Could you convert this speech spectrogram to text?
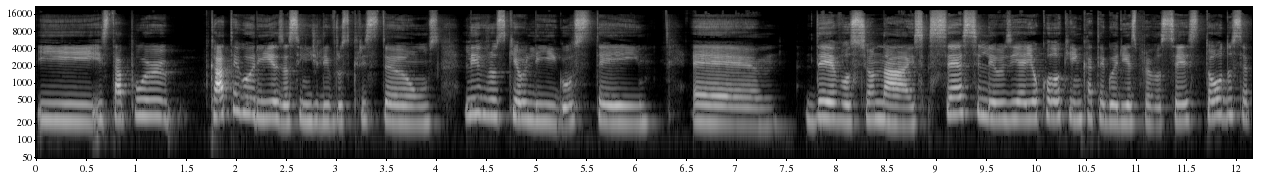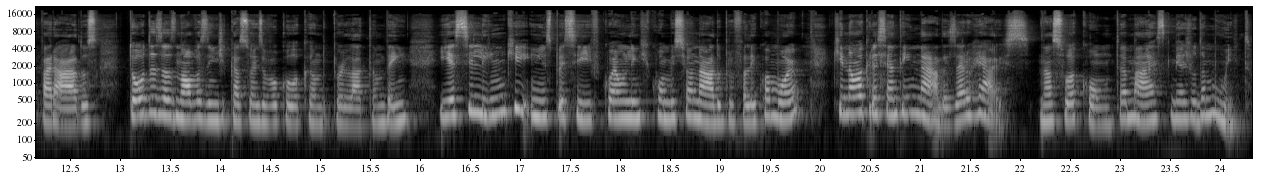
E está por categorias assim de livros cristãos, livros que eu li, gostei, é, devocionais, C.S. Lewis, e aí eu coloquei em categorias para vocês, todos separados, todas as novas indicações eu vou colocando por lá também, e esse link em específico é um link comissionado para Falei com Amor, que não acrescenta em nada, zero reais na sua conta, mas que me ajuda muito,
